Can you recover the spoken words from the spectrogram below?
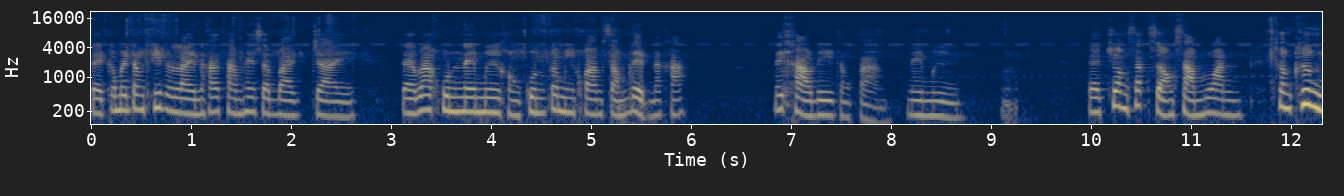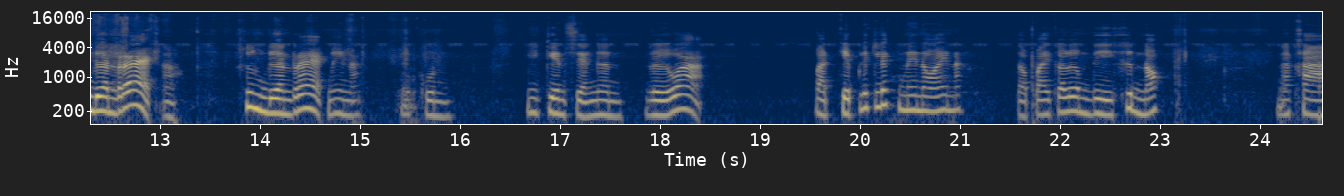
แต่ก็ไม่ต้องคิดอะไรนะคะทำให้สบายใจ แต่ว่าคุณในมือของคุณก็มีความสำเร็จนะคะ ได้ข่าวดีต่างๆ ในมือ แต่ช่วงสักสองสามวัน ช่วงครึ่งเดือนแรกอะ ครึ่งเดือนแรกนี่นะ นี่คุณ มีเกณฑ์เสียเงิน หรือว่าบาดเจ็บเล็ก ๆ น้อยๆนะ ต่อไปก็เริ่มดีขึ้นเนาะนะคะ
